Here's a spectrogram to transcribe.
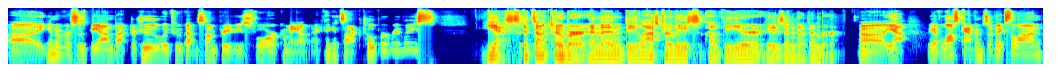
uh, Universes Beyond Doctor Who, which we've gotten some previews for coming out. I think it's an October release. Yes, it's October, and then the last release of the year is in November. Uh, yeah, we have Lost Caverns of Ixalan.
